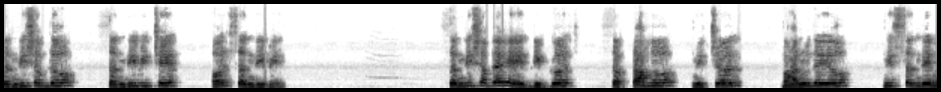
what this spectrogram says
संधि शब्द, संधि विच्छेद और संधि भेद। संधि शब्द है दिग्गज, सप्ताह निचल भानुदय, निस्संदेह,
